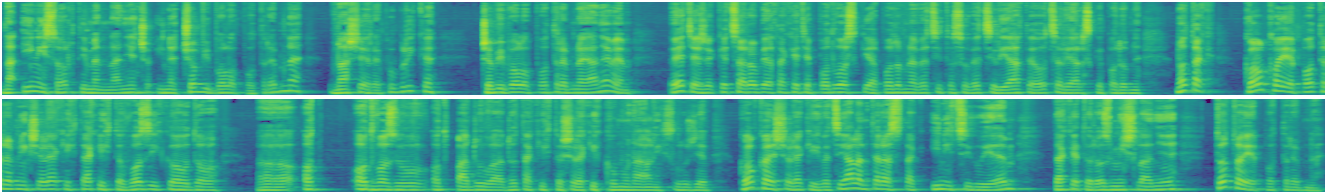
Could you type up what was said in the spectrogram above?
na iný sortiment, na niečo iné, čo by bolo potrebné v našej republike? Čo by bolo potrebné, ja neviem. Viete, že keď sa robia také tie podvozky a podobné veci, to sú veci liaté, oceliarské podobne. No tak koľko je potrebných všelijakých takýchto vozíkov do od odvozu odpadu a do takýchto všelijakých komunálnych služieb. Koľko je všelijakých vecí. Ja len teraz tak iniciujem takéto rozmýšľanie. Toto je potrebné.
